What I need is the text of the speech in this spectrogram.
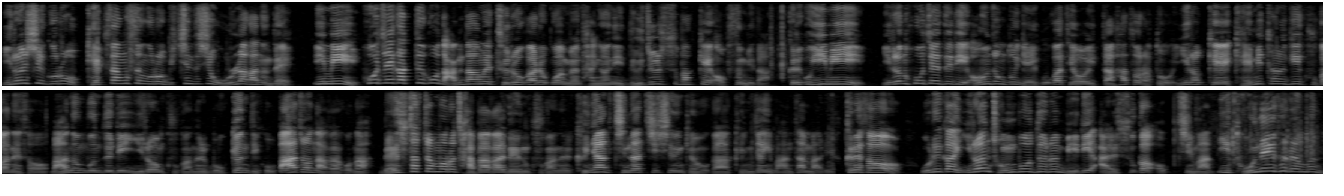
이런 식으로 갭상승으로 미친 듯이 올라가는데 이미 호재가 뜨고 난 다음에 들어가려고 하면 당연히 늦을 수밖에 없습니다. 그리고 이미 이런 호재들이 어느 정도 예고가 되어 있다 하더라도 이렇게 개미털기 구간에서 많은 분들이 이런 구간을 못 견디고 빠져나가거나 매수 타점으로 잡아가야 되는 구간을 그냥 지나치시는 경우가 굉장히 많단 말이에요. 그래서 우리가 이런 정보들은 미리 알 수가 없지만 이 돈의 흐름은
